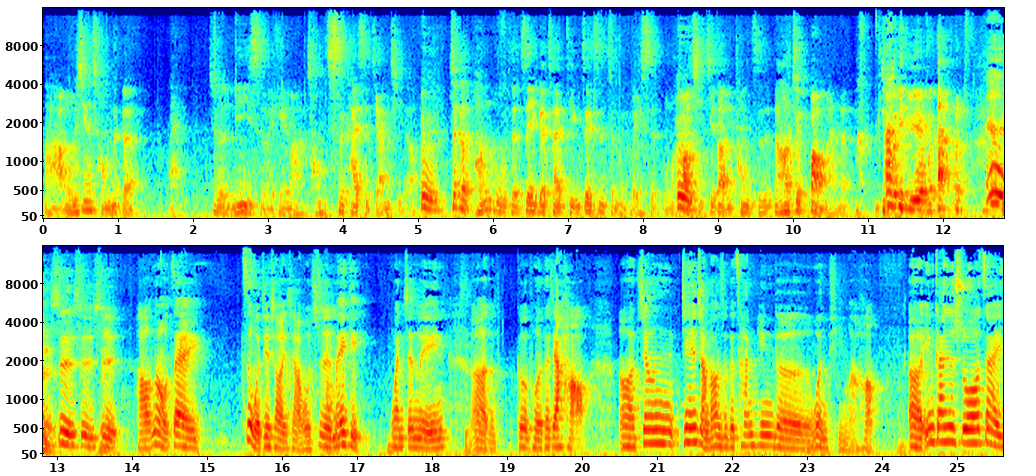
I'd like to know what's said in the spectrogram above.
啊。我们先从那个，哎，就是民以食为天嘛，从吃开始讲起啊。嗯，这个澎湖的这个餐厅，这是怎么回事？我们好奇接到你通知，嗯、然后就爆满了，就预约不到了。啊、是是是，好，那我再。自我介绍一下，我是 Maggie 万真玲啊，各位朋友大家好。呃，将今天讲到这个餐厅的问题嘛，哈，呃，应该是说在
